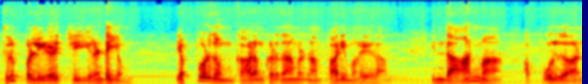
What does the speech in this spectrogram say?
திருப்பள்ளி எழுச்சி இரண்டையும் எப்பொழுதும் காலம் கருதாமல் நாம் பாடி மகிழலாம். இந்த ஆன்மா அப்பொழுதுதான்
